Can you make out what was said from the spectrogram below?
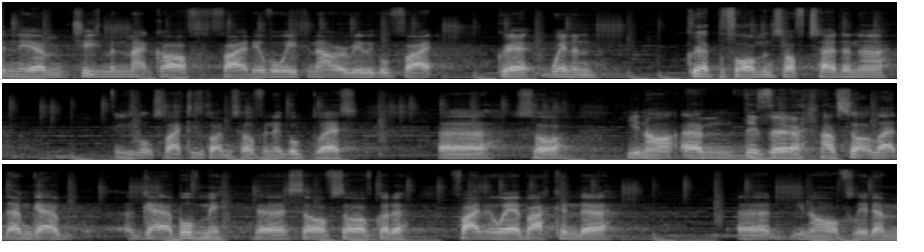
In the um, Cheeseman Metcalf fight the other week and that was a really good fight. Great win and great performance off Ted and uh, he looks like he's got himself in a good place. Uh, so, you know, um, they've uh, I've sort of let them get get above me. Uh, so, I've, so I've got to fight my way back and, uh, uh, you know, hopefully them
